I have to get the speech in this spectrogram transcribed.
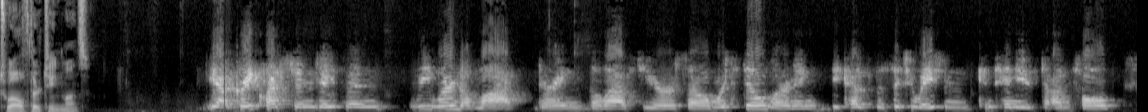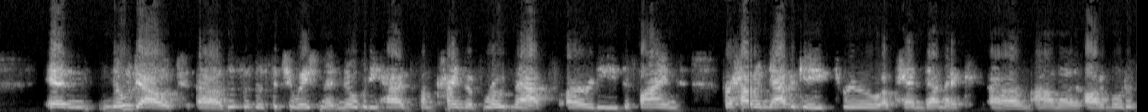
12, 13 months? Yeah, great question, Jason. We learned a lot during the last year or so. And we're still learning because the situation continues to unfold. And no doubt, uh, this is a situation that nobody had some kind of roadmap already defined for how to navigate through a pandemic um, on an automotive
